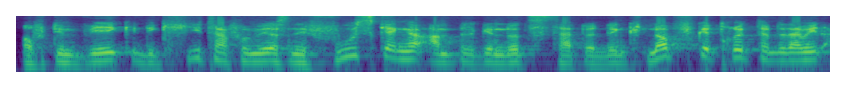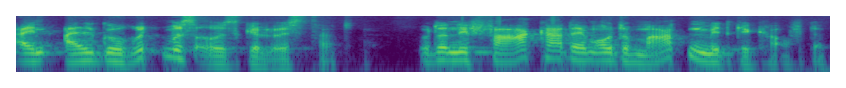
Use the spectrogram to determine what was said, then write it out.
auf dem Weg in die Kita von mir aus eine Fußgängerampel genutzt hat und den Knopf gedrückt hat und damit einen Algorithmus ausgelöst hat. Oder eine Fahrkarte im Automaten mitgekauft hat.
